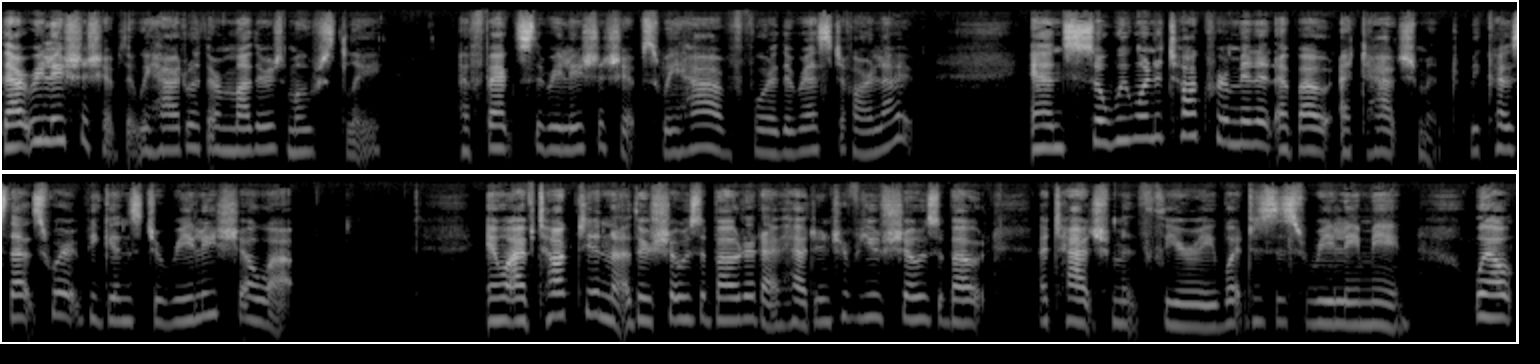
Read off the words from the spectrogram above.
That relationship that we had with our mothers mostly affects the relationships we have for the rest of our life. And so we want to talk for a minute about attachment because that's where it begins to really show up. And I've talked in other shows about it. I've had interview shows about attachment theory. What does this really mean? Well,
